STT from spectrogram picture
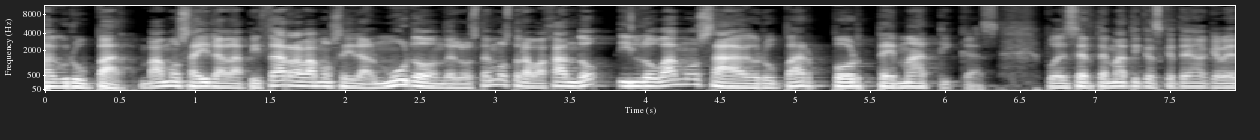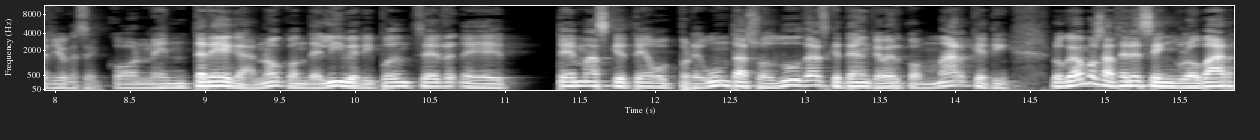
agrupar. Vamos a ir a la pizarra, vamos a ir al muro donde lo estemos trabajando y lo vamos a agrupar por temáticas. Pueden ser temáticas que tengan que ver, yo qué sé, con entrega, ¿no? Con delivery, pueden ser... Eh, temas que tengo preguntas o dudas que tengan que ver con marketing. Lo que vamos a hacer es englobar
